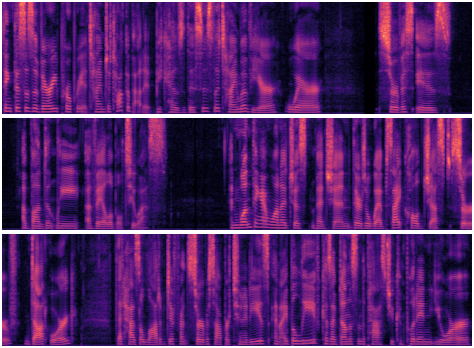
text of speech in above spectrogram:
think this is a very appropriate time to talk about it because this is the time of year where service is abundantly available to us. And one thing I want to just mention there's a website called justserve.org that has a lot of different service opportunities. And I believe, because I've done this in the past, you can put in your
